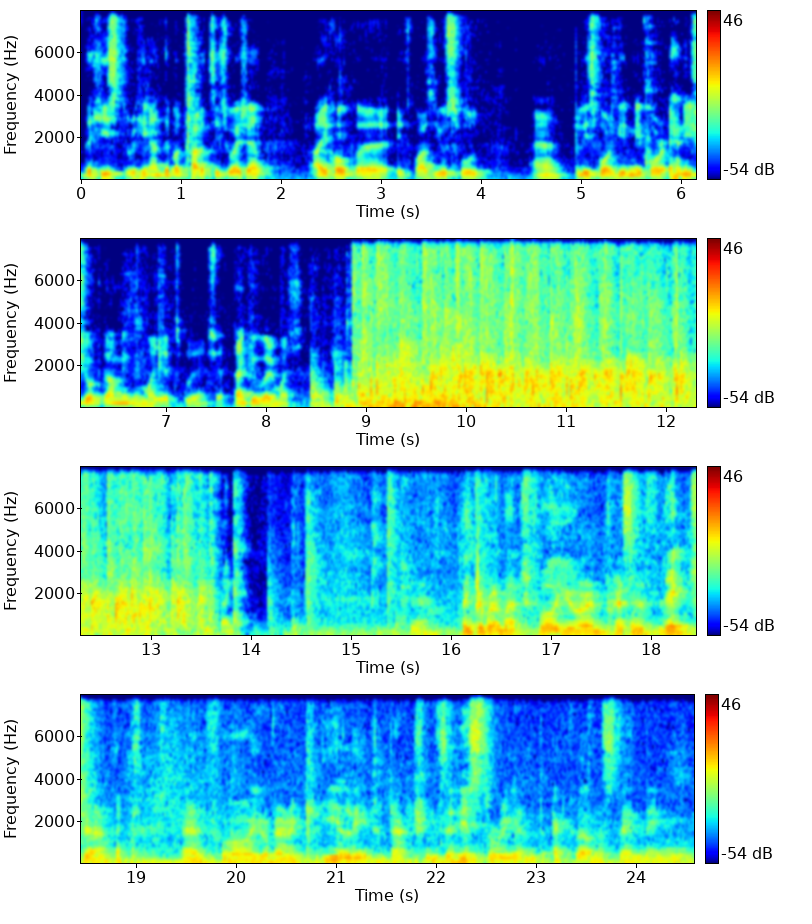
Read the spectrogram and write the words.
the history and the current situation. I hope uh, it was useful and please forgive me for any shortcomings in my explanation. Thank you very much. Thank you. Yeah. Thank you very much for your impressive lecture Thanks. And for your very clearly introduction the history and actual understanding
